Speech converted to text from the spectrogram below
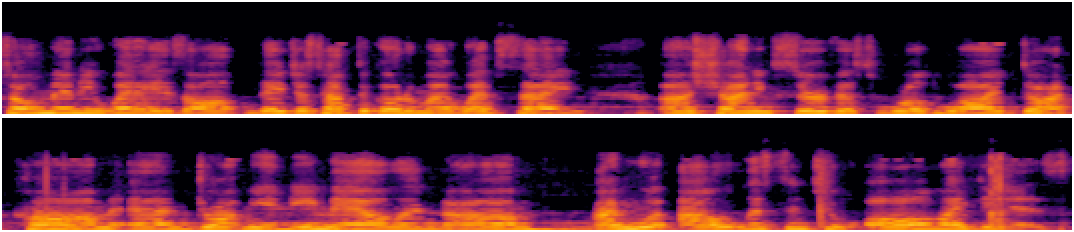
so many ways. All they just have to go to my website, uh, shiningserviceworldwide.com, and drop me an email, and um, I'm I'll listen to all ideas.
